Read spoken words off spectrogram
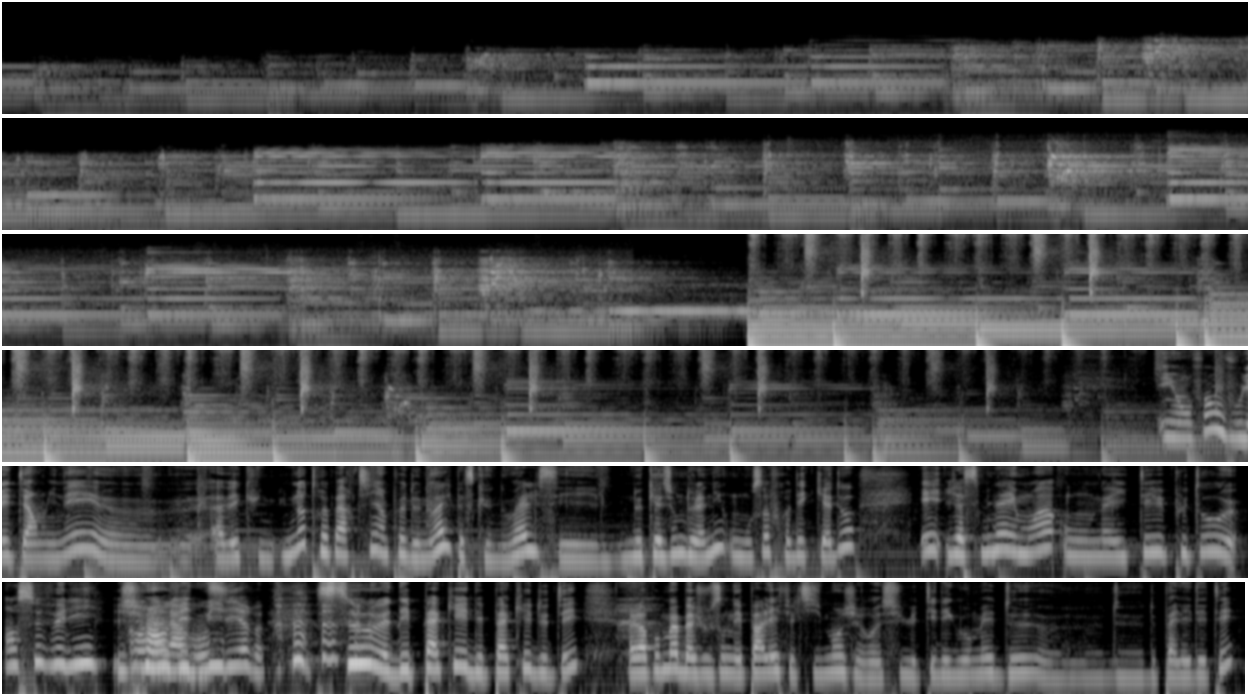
Terminer euh, avec une, une autre partie un peu de Noël, parce que Noël, c'est une occasion de l'année où on s'offre des cadeaux. Et Yasmina et moi, on a été plutôt euh, ensevelis, j'ai Oh envie de oui. dire, sous euh, des paquets et des paquets de thé. Alors pour moi, bah, je vous en ai parlé, effectivement, j'ai reçu le thé des gourmets de, euh, de, de Palais d'été.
